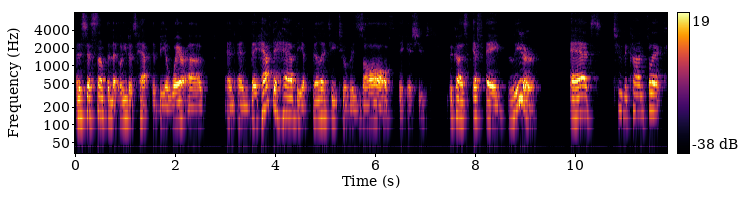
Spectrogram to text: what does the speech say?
And it's just something that leaders have to be aware of. And, and they have to have the ability to resolve the issues. Because if a leader adds to the conflict,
